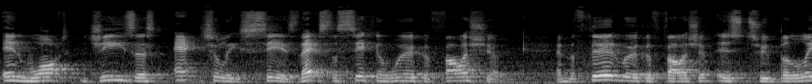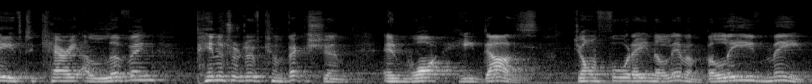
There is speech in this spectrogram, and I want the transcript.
in what Jesus actually says? That's the second work of fellowship. And the third work of fellowship is to believe, to carry a living, penetrative conviction in what he does. John 14, 11. Believe me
